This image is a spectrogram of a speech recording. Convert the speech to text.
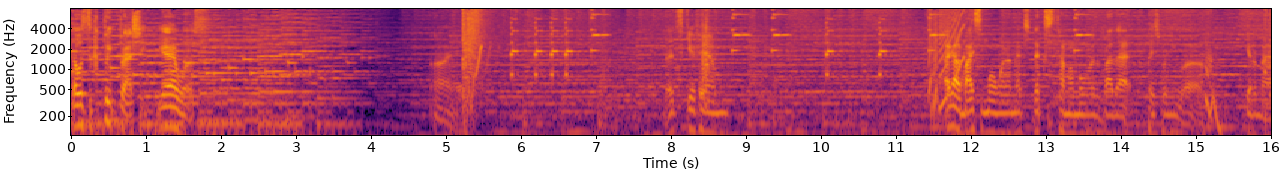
That was the complete thrashing. Yeah, it was. Give him... I gotta buy some more when I'm next next time I'm over by that place where you uh, get them at.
